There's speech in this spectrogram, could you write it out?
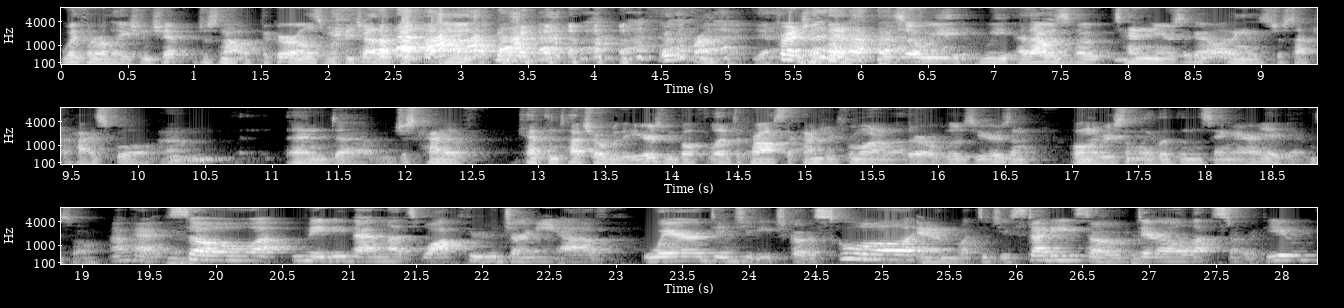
with a relationship, just not with the girls, with each other. Uh, With friendship, yeah. friendship. Yeah. So we we that was about ten years ago. I think it was just after high school, um, and uh, just kind of kept in touch over the years. We both lived across the country from one another over those years, and only recently lived in the same area again. So Okay, so uh, maybe then let's walk through the journey of where did you each go to school and what did you study? So, Daryl, let's start with you.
